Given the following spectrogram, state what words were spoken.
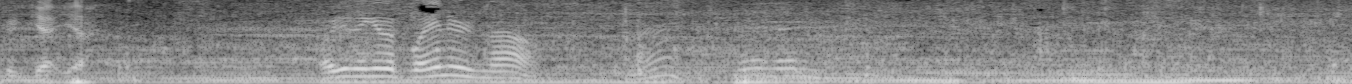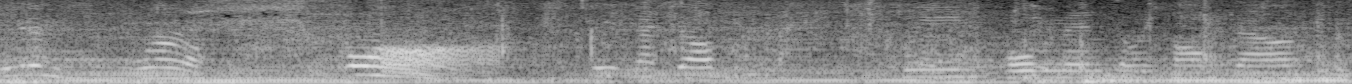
could get you. What do you think of the planers now? that. And then- Look at him swirl. Oh! Clean that job. Clean, hold him in until he calms down.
